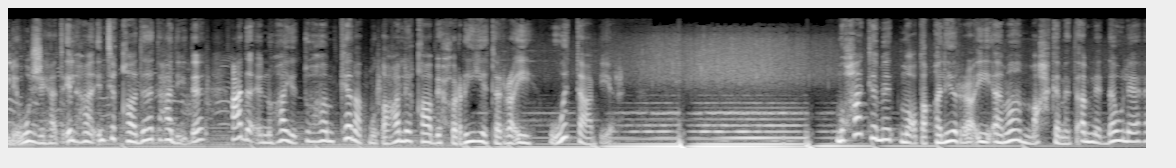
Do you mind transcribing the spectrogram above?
اللي وجهت إلها انتقادات عديدة عدا أنه هاي التهم كانت متعلقة بحرية الرأي والتعبير. محاكمة معتقلي الرأي أمام محكمة أمن الدولة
